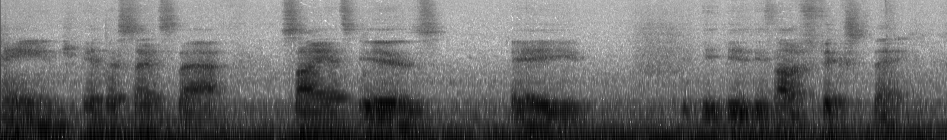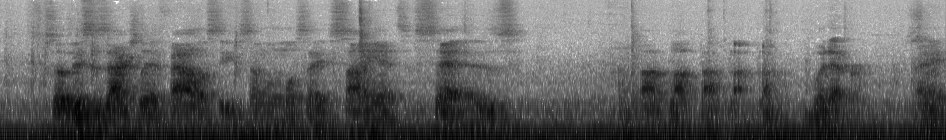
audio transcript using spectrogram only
change in the sense that science is a, i- i- it's not a fixed thing. So this is actually a fallacy. Someone will say, science says, blah, blah, blah, blah, blah, whatever, right?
